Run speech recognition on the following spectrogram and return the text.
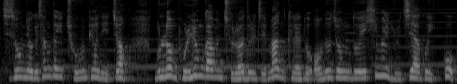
지속력이 상당히 좋은 편이죠. 물론 볼륨감은 줄어들지만 그래도 어느 정도의 힘을 유지하고 있고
